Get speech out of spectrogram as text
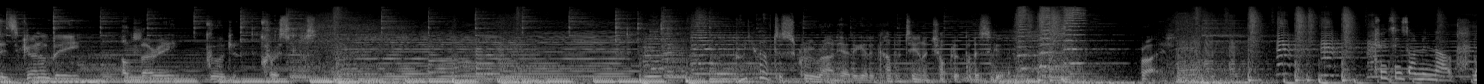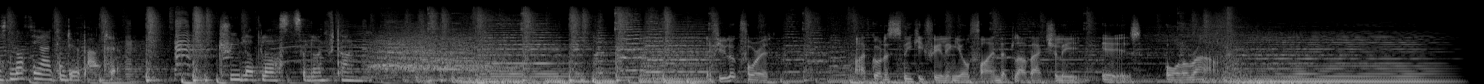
It's going to be a very good Christmas. Who do you have to screw around here to get a cup of tea and a chocolate biscuit? Right. Truth is, I'm in love. There's nothing I can do about it. True love lasts a lifetime. If you look for it, I've got a sneaky feeling you'll find that love actually is all around.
